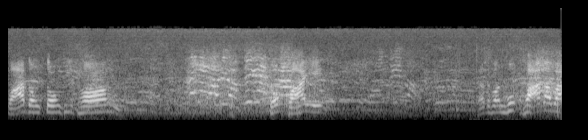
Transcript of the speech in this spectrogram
ขวาตรงๆที่ท้องชกขวาอีกแต่ละคนฮุกขวาเข้าไป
